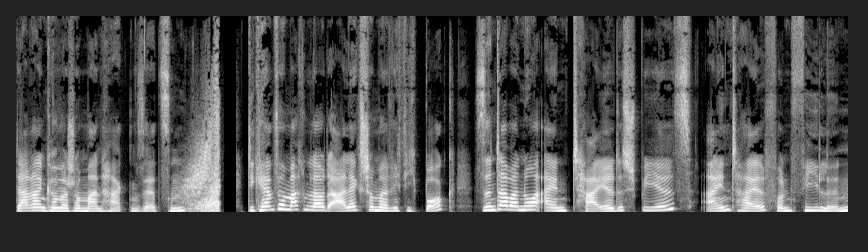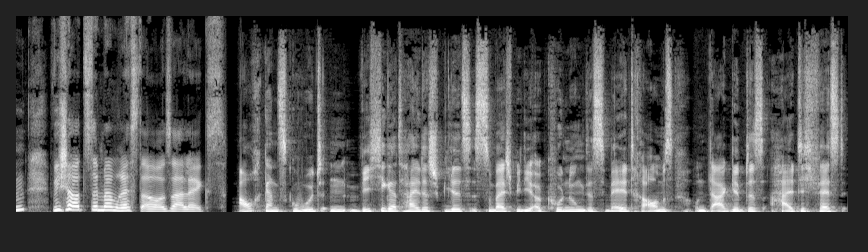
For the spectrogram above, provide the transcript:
daran können wir schon mal einen Haken setzen. Die Kämpfe machen laut Alex schon mal richtig Bock, sind aber nur ein Teil des Spiels, ein Teil von vielen. Wie schaut's denn beim Rest aus, Alex? Auch ganz gut. Ein wichtiger Teil des Spiels ist zum Beispiel die Erkundung des Weltraums und da gibt es, halte ich fest,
